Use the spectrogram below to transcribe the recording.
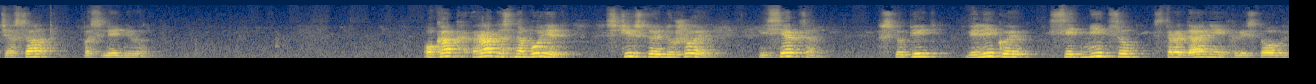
часа последнего. О, как радостно будет с чистой душой и сердцем вступить в великую седмицу страданий Христовых.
